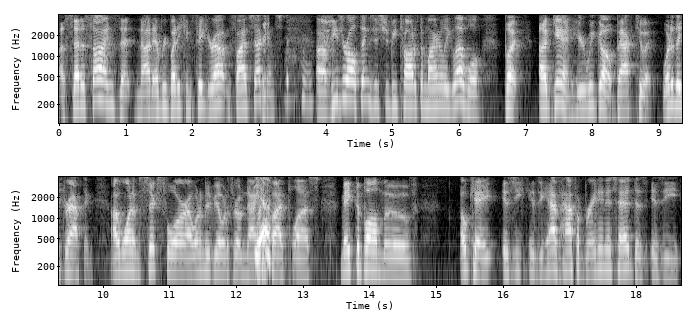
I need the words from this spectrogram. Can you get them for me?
a set of signs that not everybody can figure out in five seconds. uh, these are all things that should be taught at the minor league level. But again, here we go, back to it. What are they drafting? I want him six four. I want him to be able to throw ninety five plus, make the ball move okay, is he does he have half a brain in his head? Does is he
